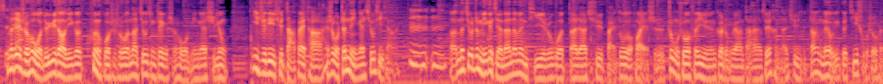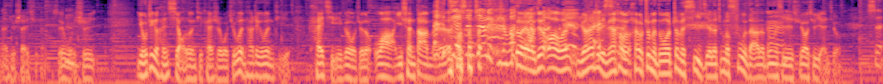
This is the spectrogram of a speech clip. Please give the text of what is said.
是。那这时候我就遇到了一个困惑，是说，那究竟这个时候我们应该是用意志力去打败它，还是我真的应该休息下来？嗯嗯嗯。啊，那就这么一个简单的问题，如果大家去百度的话，也是众说纷纭，各种各样答案，所以很难去。当没有一个基础的时候，很难去筛选。所以我是由这个很小的问题开始，我去问他这个问题，开启了一个我觉得哇一扇大门，健身之旅是吗？对，我觉得哇，我原来这里面还有 还有这么多这么细节的、这么复杂的东西需要去研究。是，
